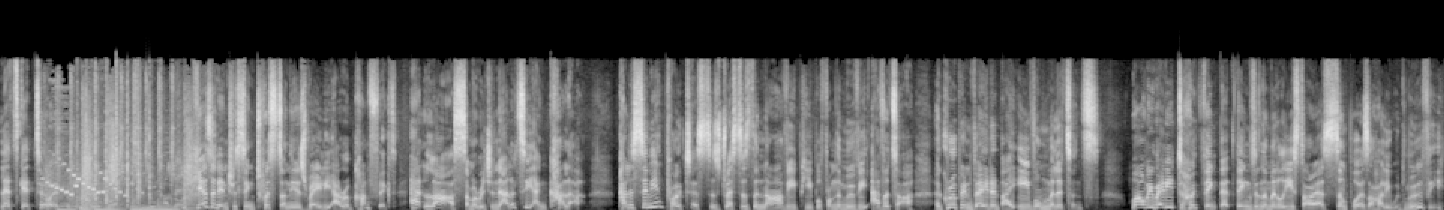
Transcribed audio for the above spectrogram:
let's get to it. Here's an interesting twist on the Israeli-Arab conflict. At last, some originality and colour. Palestinian protesters dressed as the Na'vi people from the movie Avatar, a group invaded by evil militants. While we really don't think that things in the Middle East are as simple as a Hollywood movie,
